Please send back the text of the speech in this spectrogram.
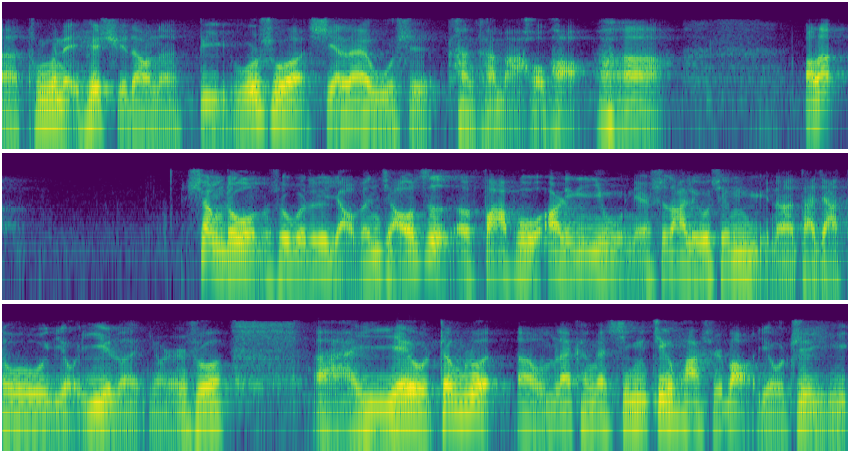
呃通过哪些渠道呢？比如说闲来无事看看马后炮啊，好了。上周我们说过，这个咬文嚼字，呃，发布二零一五年十大流行语呢，大家都有议论，有人说，啊，也有争论啊。我们来看看《新京华时报》有质疑，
